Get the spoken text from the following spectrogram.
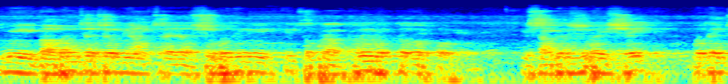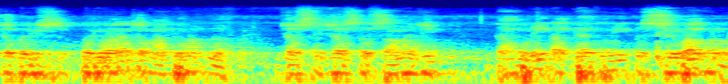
मी बाबांच्या चरणी आजच्या या शुभदिनी इतकीच प्रार्थना व्यक्त करतो. की सागरजीभाई शेख व त्यांच्या परिस परिवाराच्या माध्यमातून जास्तीत जास्त सामाजिक धार्मिक आध्यात्मिक सेवा घडव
